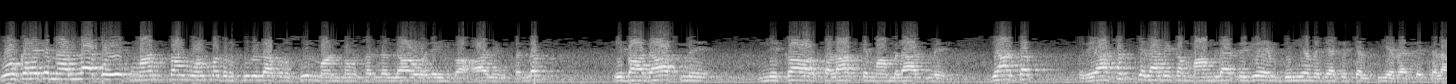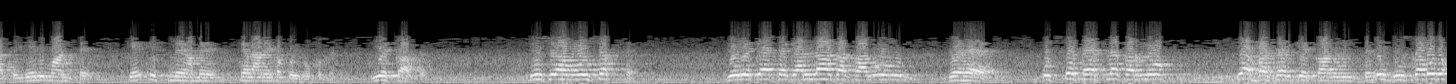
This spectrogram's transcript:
وہ کہے کہ میں اللہ کو ایک مانتا ہوں، محمد رسول اللہ کو رسول مانتا ہوں صلی اللہ علیہ و وسلم۔ عبادات میں، نکاح اور طلاق کے معاملات میں۔ جہاں تک ریاست چلانے کا معاملہ ہے تو جو ہم دنیا میں جیسے چلتی ہے ویسے چلاتے یہ نہیں مانتے کہ اس میں ہمیں چلانے کا کوئی حکم ہے یہ کافر۔ دوسرا وہ شخص ہے جو یہ کہتا ہے کہ اللہ کا قانون جو ہے، اس سے فیصلہ کر لو۔ یا بشر کے قانون سے نہیں، دوسرا وہ جو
